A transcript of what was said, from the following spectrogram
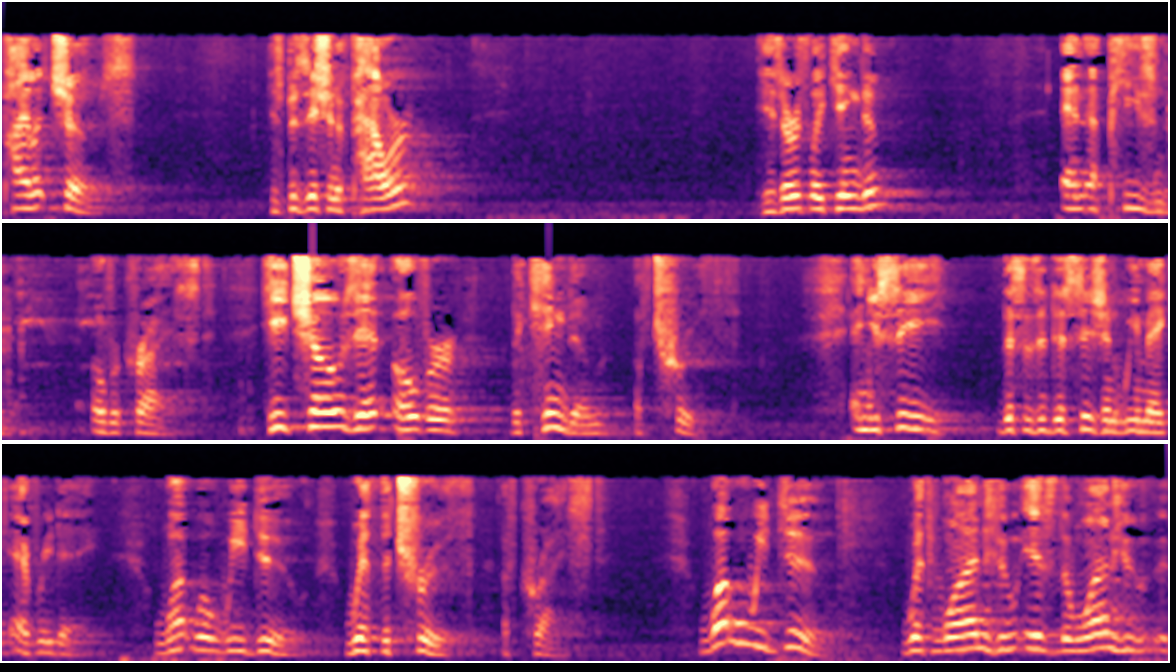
Pilate chose his position of power his earthly kingdom, and appeasement over Christ. He chose it over the kingdom of truth. And you see, this is a decision we make every day. What will we do with the truth of Christ? What will we do with one who is the one who,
